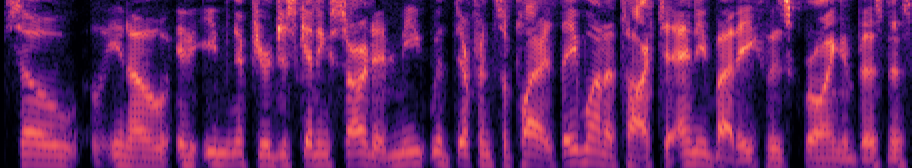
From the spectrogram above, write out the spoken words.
so, you know, if, even if you're just getting started, meet with different suppliers. They want to talk to anybody who's growing a business.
